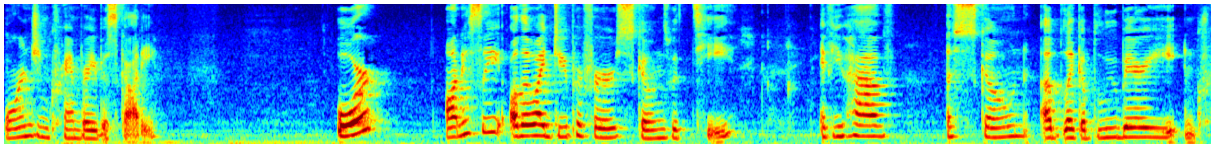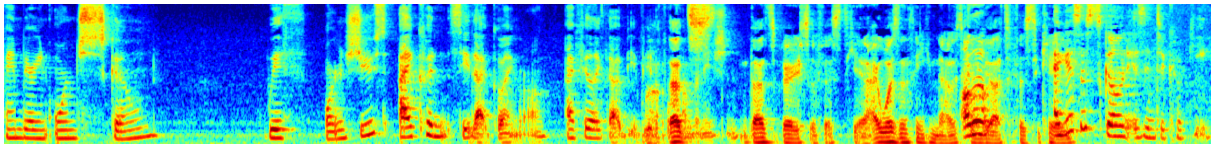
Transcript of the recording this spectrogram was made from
orange and cranberry biscotti. Or, honestly, although I do prefer scones with tea, if you have a scone, a, like a blueberry and cranberry and orange scone with orange juice, I couldn't see that going wrong. I feel like that would be a beautiful that's combination. that's very sophisticated. I wasn't thinking that was gonna be that sophisticated. I guess a scone isn't a cookie,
